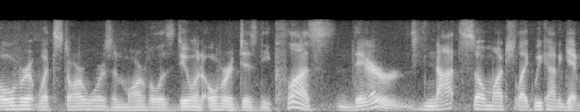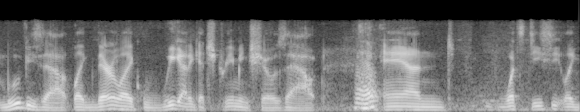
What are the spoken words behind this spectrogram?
over at what Star Wars and Marvel is doing over at Disney Plus, they're not so much like we got to get movies out. Like they're like we got to get streaming shows out. Uh-huh. And what's DC like?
